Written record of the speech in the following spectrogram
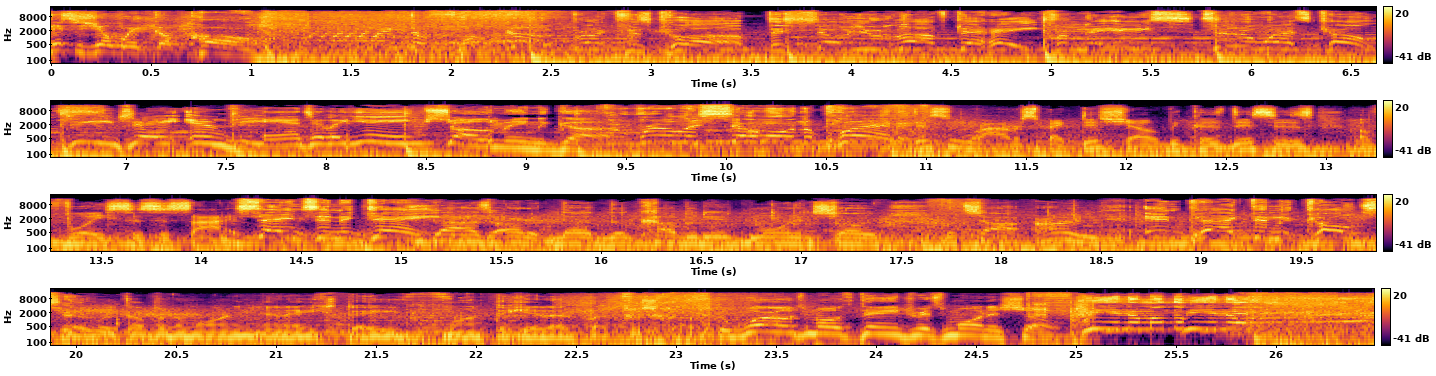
This is your wake up call. Wake the fuck up. The Breakfast Club, the show you love to hate. From the east to the west coast. DJ Envy, Angela Yee, Charlemagne the God. The realest show on the planet. This is why I respect this show because this is a voice to society. Changing the game. You guys are the, the coveted morning show, but y'all earned it. Impacting the culture. They wake up in the morning and they, they want to hear that breakfast club. The world's most dangerous morning show. We in the mother, we in the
